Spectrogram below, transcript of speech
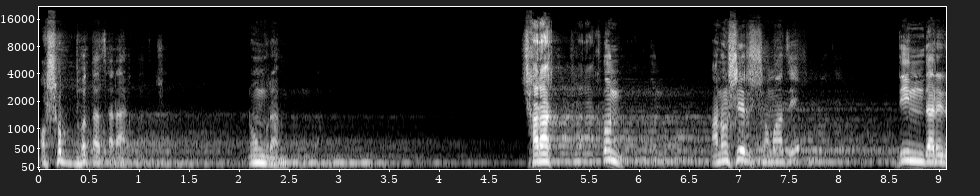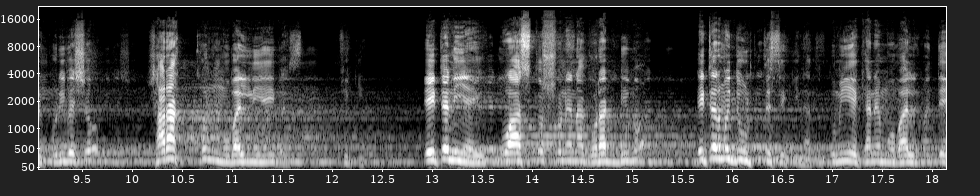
অসভ্যতা ছাড়া আর। নোংরাম। সারাক্ষণ মানুষের সমাজে, দিনদারের পরিবেশও সারাক্ষণ মোবাইল নিয়েই ব্যস্ত ফিকির এইটা নিয়ে ওয়াজ তো শোনে না গোড়ার ডিমও, এটার মধ্যে উঠতেছে কিনা? তো তুমি এখানে মোবাইল মধ্যে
